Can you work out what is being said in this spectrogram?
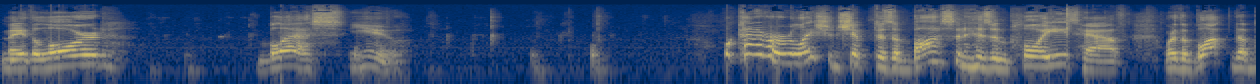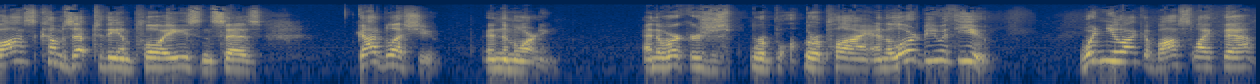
May the Lord bless you. What kind of a relationship does a boss and his employees have where the, the boss comes up to the employees and says, God bless you in the morning? And the workers reply, and the Lord be with you. Wouldn't you like a boss like that?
